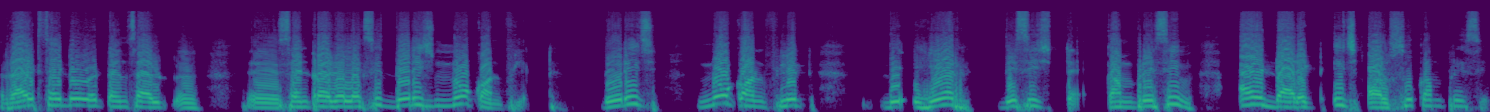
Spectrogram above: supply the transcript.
Right side to the tensile uh, uh, centroidal axis there is no conflict. There is no conflict. The, here this is compressive and direct is also compressive.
